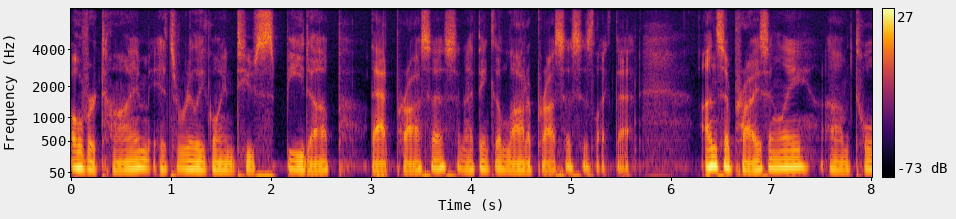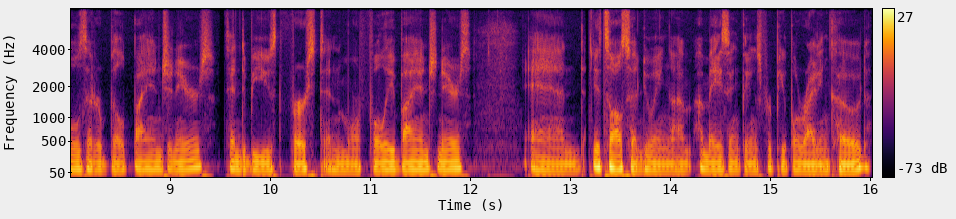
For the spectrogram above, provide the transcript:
over time, it's really going to speed up that process. And I think a lot of processes like that. Unsurprisingly, um, tools that are built by engineers tend to be used first and more fully by engineers. And it's also doing um, amazing things for people writing code.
